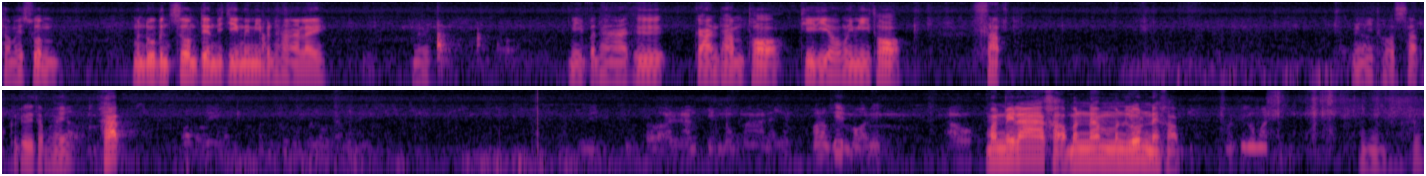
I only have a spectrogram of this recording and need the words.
ทำให้ส้วม มันดูเป็นส้วมเต็มที่จริงไม่มีปัญหาอะไรนะครับนี่ปัญหาคือการทำท่อที่เดียวไม่มีท่อซับ ไม่มีท่อซับก็เลยทำให้ครับ เพราะอันน้ำจิ้มออกมา ได้ไงเพราะน้ำจิ้มหมอนี่เอามันเวลาขับ มันน้ำมันล้นนะครับมันที่ลงมาอืมครับ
